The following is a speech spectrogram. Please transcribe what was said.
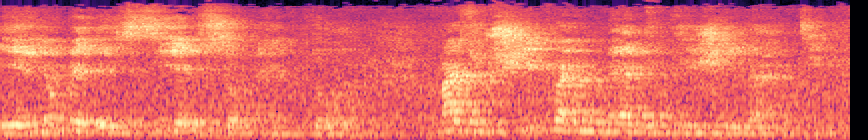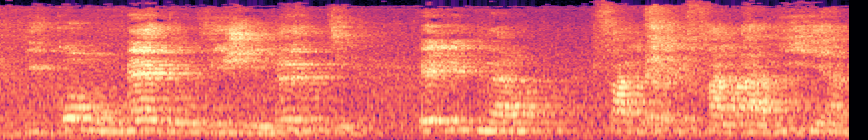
e ele obedecia ao seu mentor. Mas o Chico era um médium vigilante. E como médium vigilante, ele não falaria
